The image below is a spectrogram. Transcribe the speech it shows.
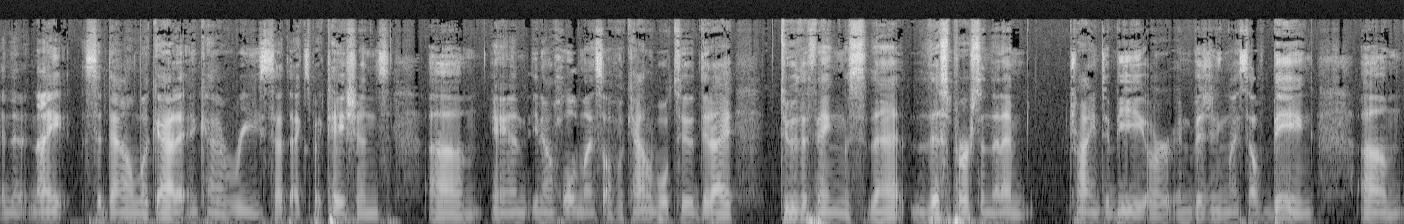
And then at night, sit down, look at it, and kind of reset the expectations um, and, you know, hold myself accountable to did I do the things that this person that I'm trying to be or envisioning myself being um,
